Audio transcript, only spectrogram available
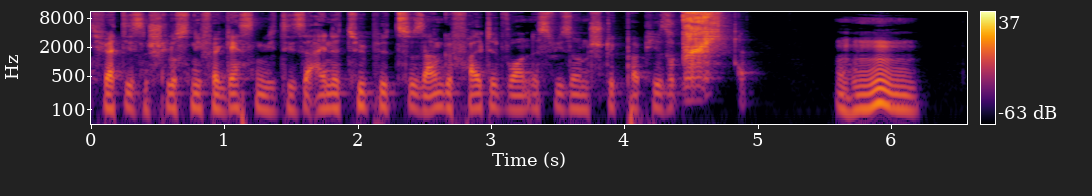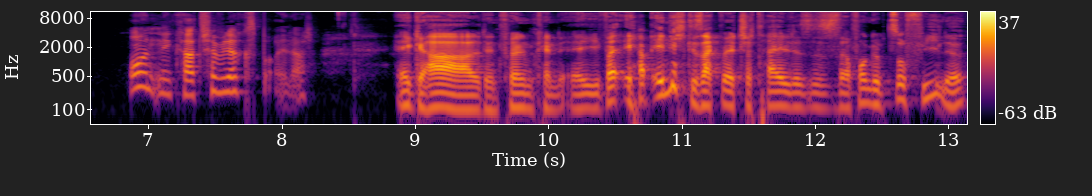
Ich werde diesen Schluss nie vergessen, wie diese eine Type zusammengefaltet worden ist, wie so ein Stück Papier. So. Mhm. Und Nick hat schon wieder gespoilert. Egal, den Film kennt er. Ich, ich habe eh nicht gesagt, welcher Teil das ist. Davon gibt es so viele.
